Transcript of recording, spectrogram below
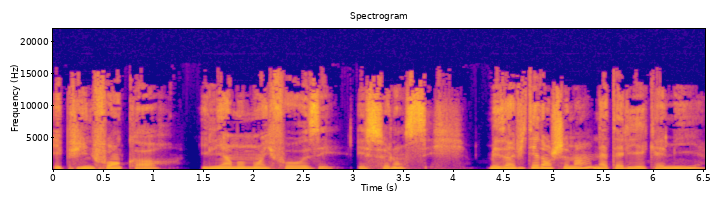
Et puis une fois encore, il y a un moment, il faut oser et se lancer. Mes invités dans le chemin, Nathalie et Camille,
